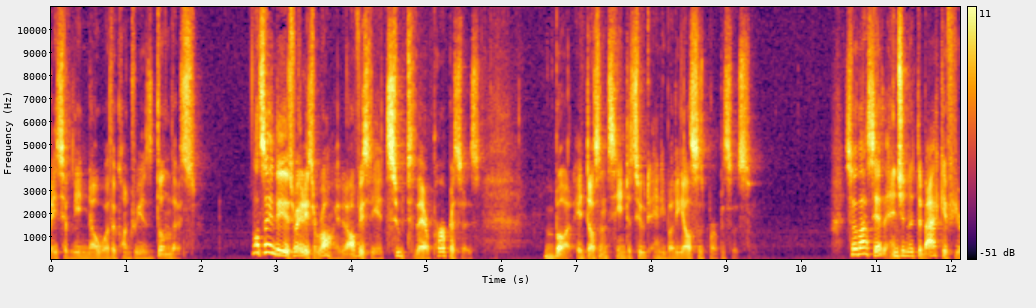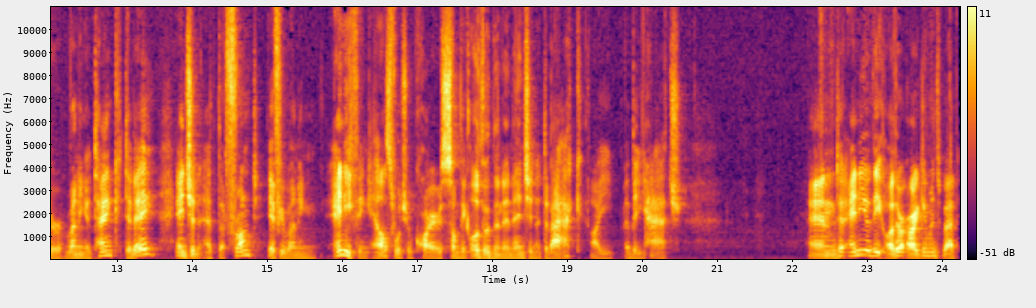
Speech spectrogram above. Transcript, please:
basically no other country has done this. I'm not saying the Israelis are wrong. It, obviously, it suits their purposes, but it doesn't seem to suit anybody else's purposes. So that's it, engine at the back if you're running a tank today, engine at the front if you're running anything else which requires something other than an engine at the back, i.e. a big hatch. And any of the other arguments about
